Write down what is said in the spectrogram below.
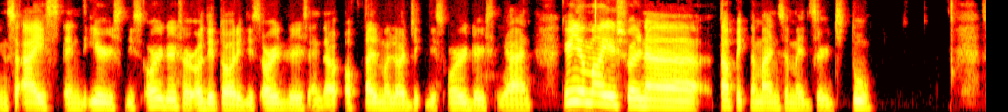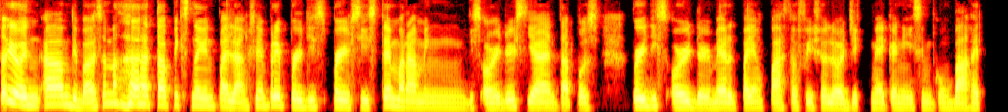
yung sa eyes and ears disorders or auditory disorders and uh, ophthalmologic disorders. Yan. Yun yung mga usual na topic naman sa MedSurge 2. So yun, um, 'di ba? Sa mga topics na yun pa lang, syempre per dis per system maraming disorders 'yan. Tapos per disorder, meron pa yung pathophysiologic mechanism kung bakit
